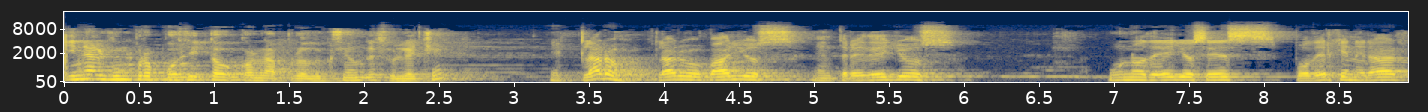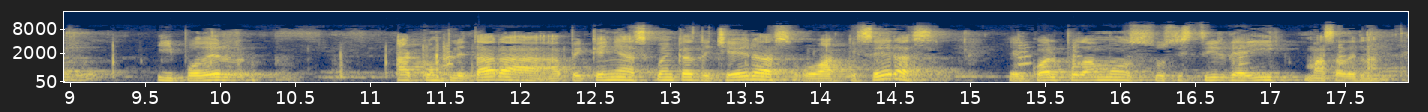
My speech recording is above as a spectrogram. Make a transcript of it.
¿Tiene algún propósito con la producción de su leche? Eh, claro, claro, varios. Entre ellos, uno de ellos es poder generar y poder a completar a, a pequeñas cuencas lecheras o a queseras, el cual podamos subsistir de ahí más adelante.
